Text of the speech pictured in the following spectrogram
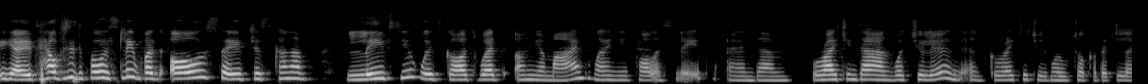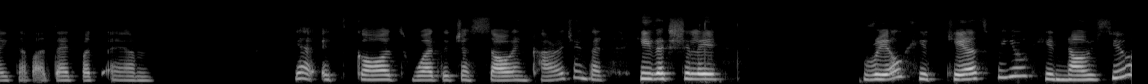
yeah, it helps you to fall asleep, but also it just kind of leaves you with God's word on your mind when you fall asleep and um, writing down what you learn and gratitude. We'll talk a bit later about that, but um, yeah, it's God's word is just so encouraging that He's actually real. He cares for you. He knows you,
